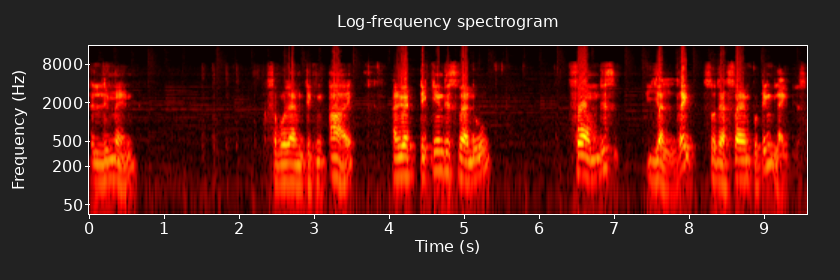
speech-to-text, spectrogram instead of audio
element suppose i am taking i and we are taking this value from this l right? So that's why i'm putting like this.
